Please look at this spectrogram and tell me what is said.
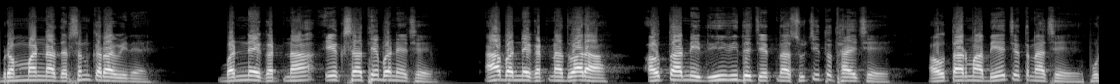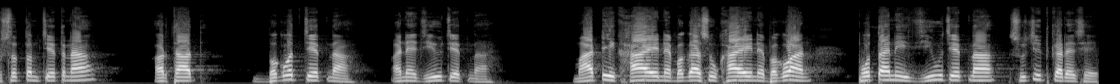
બ્રહ્માંડના દર્શન કરાવીને. બંને ઘટના એકસાથે બને છે. આ બંને ઘટના દ્વારા અવતારની દ્વિવિધ ચેતના સૂચિત થાય છે. અવતારમાં બે ચેતના છે, પુરુષોત્તમ ચેતના, અર્થાત ભગવત ચેતના અને જીવ ચેતના. માટી ખાય ને બગાસું ખાય ને ભગવાન પોતાની જીવ ચેતના સૂચિત કરે છે.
